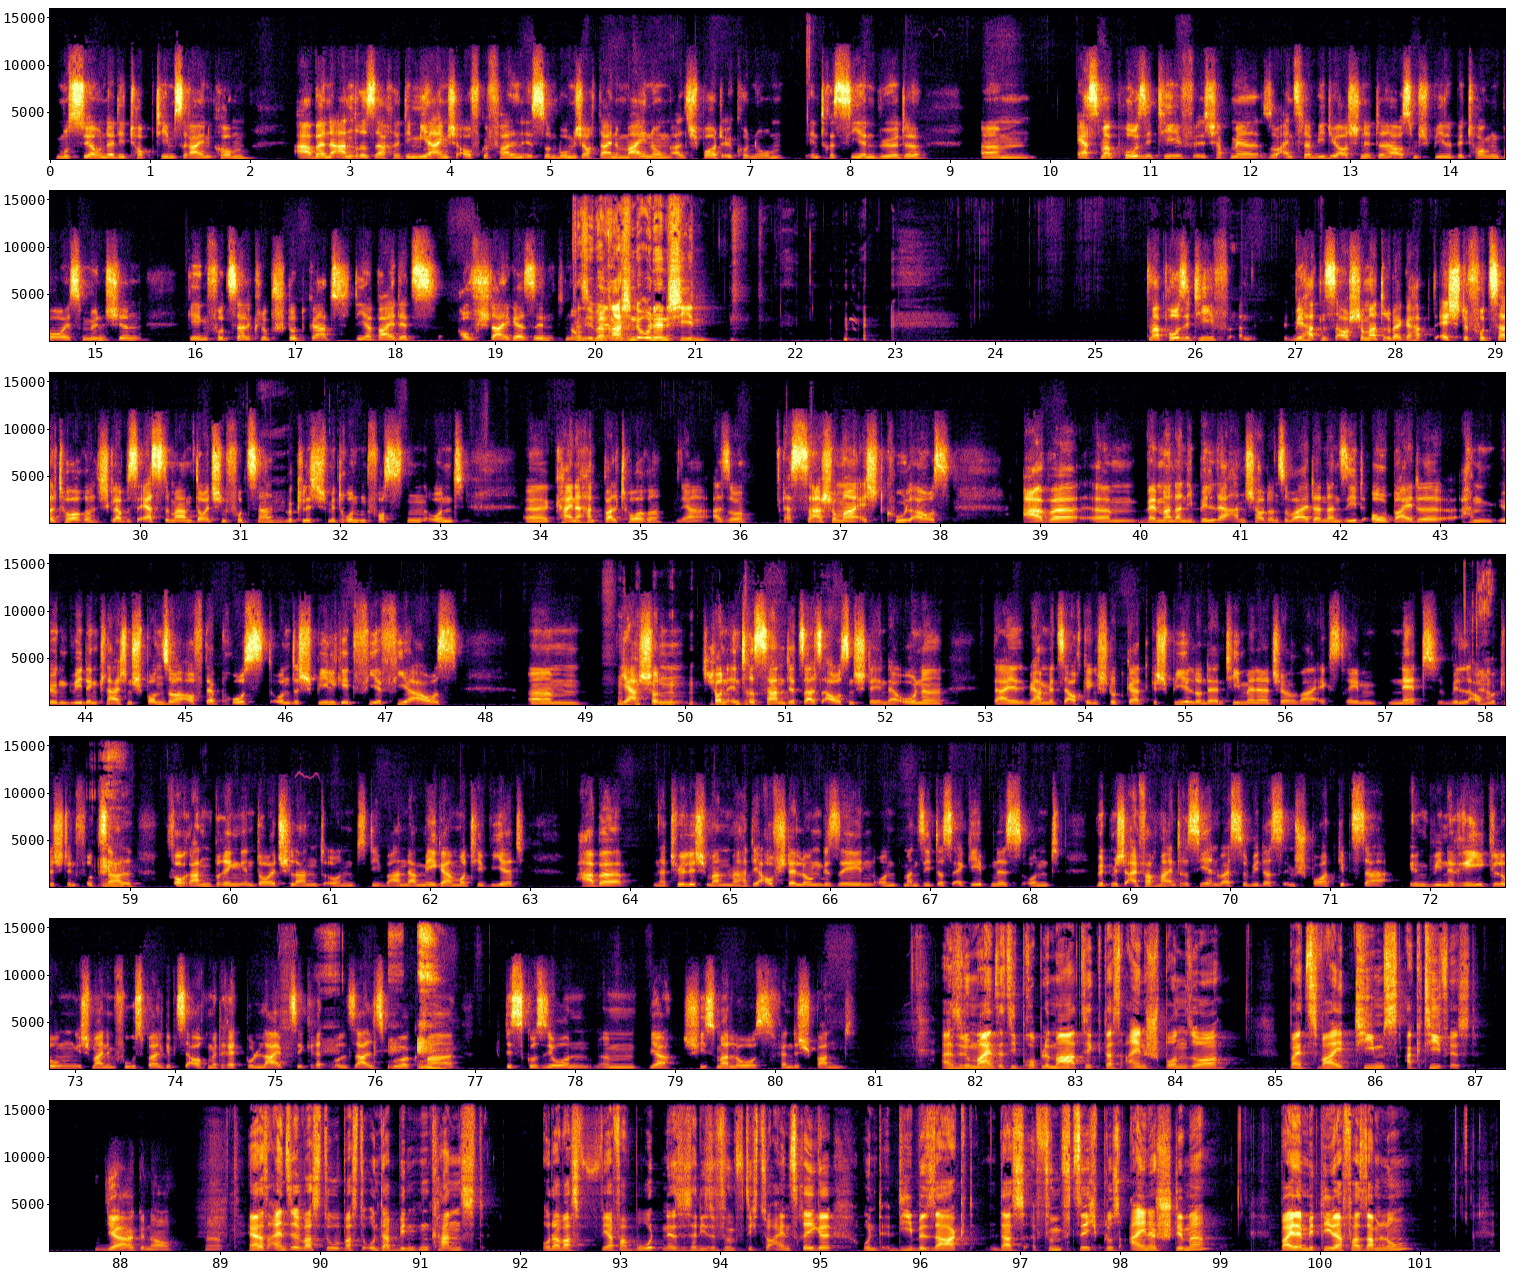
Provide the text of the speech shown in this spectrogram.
Musst du ja unter die Top-Teams reinkommen. Aber eine andere Sache, die mir eigentlich aufgefallen ist und wo mich auch deine Meinung als Sportökonom interessieren würde, ähm, erstmal positiv. Ich habe mir so ein, zwei Videoausschnitte aus dem Spiel Beton Boys München gegen Futsal Club Stuttgart, die ja beide jetzt Aufsteiger sind. Das überraschende Unentschieden. Mal positiv. Wir hatten es auch schon mal drüber gehabt. Echte Futsal-Tore. Ich glaube, das erste Mal im deutschen Futsal. Mhm. Wirklich mit runden Pfosten und äh, keine Handballtore. Ja, also das sah schon mal echt cool aus. Aber ähm, wenn man dann die Bilder anschaut und so weiter, dann sieht, oh, beide haben irgendwie den gleichen Sponsor auf der Brust und das Spiel geht 4-4 aus. Ähm, ja, schon, schon interessant jetzt als Außenstehender, ohne da, wir haben jetzt ja auch gegen Stuttgart gespielt und der Teammanager war extrem nett, will auch ja. wirklich den Futsal voranbringen in Deutschland und die waren da mega motiviert. Aber natürlich, man, man hat die Aufstellung gesehen und man sieht das Ergebnis und würde mich einfach mal interessieren, weißt du, wie das im Sport gibt es da irgendwie eine Regelung? Ich meine, im Fußball gibt es ja auch mit Red Bull Leipzig, Red Bull Salzburg mal Diskussionen. Ähm, ja, schieß mal los, fände ich spannend. Also du meinst jetzt die Problematik, dass ein Sponsor bei zwei Teams aktiv ist? Ja, genau. Ja, ja das Einzige, was du, was du unterbinden kannst, oder was ja verboten ist, ist ja diese 50 zu 1 Regel und die besagt, dass 50 plus eine Stimme bei der Mitgliederversammlung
